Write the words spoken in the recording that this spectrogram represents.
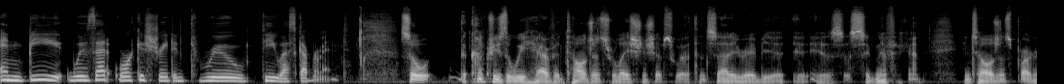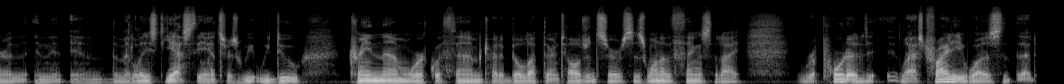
And B, was that orchestrated through the U.S. government? So the countries that we have intelligence relationships with, and Saudi Arabia is a significant intelligence partner in the, in the, in the Middle East. Yes, the answer is we, we do train them, work with them, try to build up their intelligence services. One of the things that I reported last Friday was that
